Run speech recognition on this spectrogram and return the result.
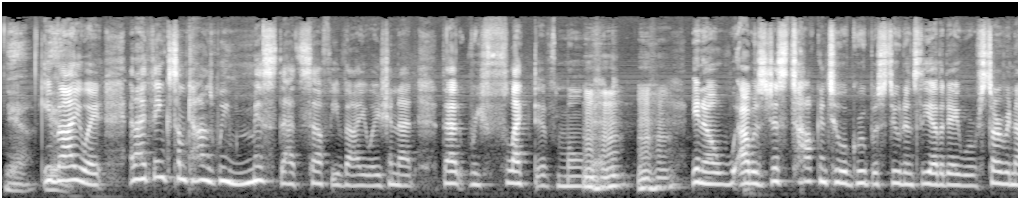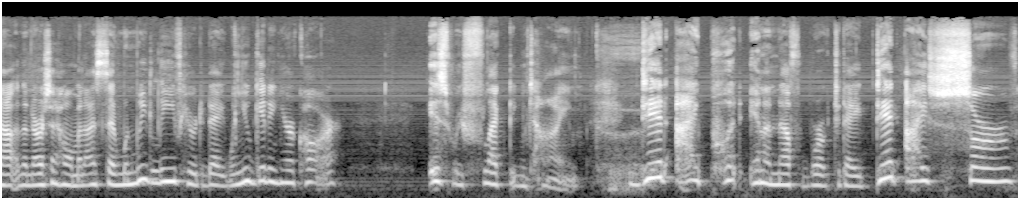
Yeah. yeah. Evaluate, and I think sometimes we miss that self-evaluation, that that reflective moment. Mm-hmm, You know, I was just talking to a group of students the other day. We were serving out in the nursing home, and I said, when we leave here today, when you get in your car, it's reflecting time. Did I put in enough work today? Did I serve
